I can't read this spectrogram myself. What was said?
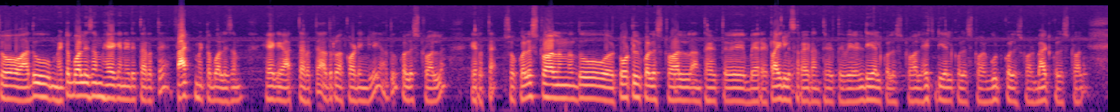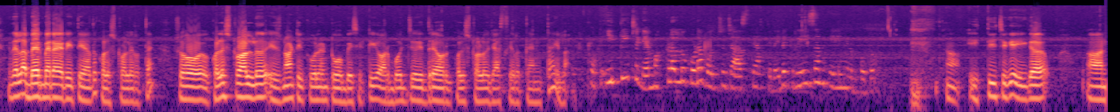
ಸೊ ಅದು ಮೆಟಬಾಲಿಸಮ್ ಹೇಗೆ ನಡೀತಾ ಇರುತ್ತೆ? ಫ್ಯಾಟ್ ಮೆಟಬಾಲಿಸಮ್ ಹೇಗೆ ಆಗ್ತಾ ಇರುತ್ತೆ? ಅದ್ರ ಅಕಾರ್ಡಿಂಗ್ಲಿ ಅದು ಕೊಲೆಸ್ಟ್ರಾಲ್ ಇರುತ್ತೆ. ಸೊ ಕೊಲೆಸ್ಟ್ರಾಲ್ ಅನ್ನೋದು ಟೋಟಲ್ ಕೊಲೆಸ್ಟ್ರಾಲ್ ಅಂತ ಹೇಳ್ತೇವೆ, ಬೇರೆ ಟ್ರೈಗ್ಲಿಸರೈಡ್ ಅಂತ ಹೇಳ್ತೇವೆ L D L cholesterol H D L cholesterol good cholesterol bad cholesterol ಇದೆಲ್ಲ ಬೇರೆ ಬೇರೆ ರೀತಿಯಾದ ಕೊಲೆಸ್ಟ್ರಾಲ್ ಇರುತ್ತೆ. So cholesterol is not equivalent to obesity ಅವ್ರ ಬೊಜ್ಜು ಇದ್ದರೆ ಅವ್ರಿಗೆ ಕೊಲೆಸ್ಟ್ರಾಲು ಜಾಸ್ತಿ ಇರುತ್ತೆ ಅಂತ ಇಲ್ಲ. ಇತ್ತೀಚೆಗೆ ಮಕ್ಕಳಲ್ಲೂ ಕೂಡ ಬೊಜ್ಜು ಜಾಸ್ತಿ ಆಗ್ತಿದೆ. ಇದಕ್ಕೆ ರೀಸನ್ ಏನಿರ್ಬೋದು? ಇತ್ತೀಚೆಗೆ ಈಗ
